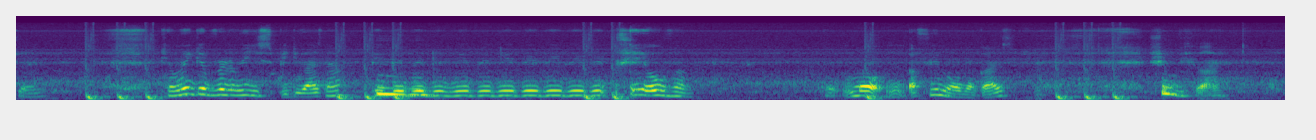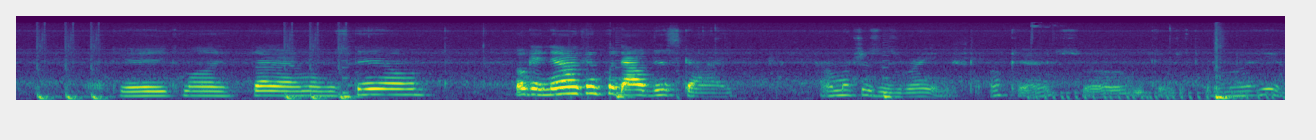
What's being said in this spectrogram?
soon. Can we get rid of these speedy guys now? Beep, beep, beep, beep, beep, beep, beep, beep, beep, beep, beep. Stay over. More, a few normal guys. Should be fine. Okay, come on. That guy almost down. Okay, now I can put out this guy. How much is his ranged? Okay, so we can just put him right here.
